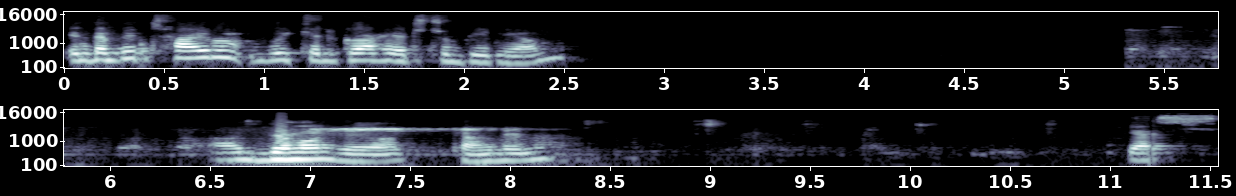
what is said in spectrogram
In the meantime, we can go ahead to Biniam. Uh, morning, everyone. Can you hear me? Yes.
